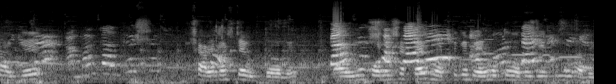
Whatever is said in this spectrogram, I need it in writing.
কালকে সাড়ে পাঁচটায় উঠতে হবে। কারণ পনেরো সাতটায় ঘর থেকে বের হতে হবে যে কোনোভাবে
